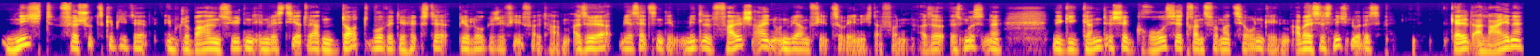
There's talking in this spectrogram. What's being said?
nicht für Schutzgebiete im globalen Süden investiert werden, dort, wo wir die höchste biologische Vielfalt haben. Also wir, wir setzen die Mittel falsch ein und wir haben viel zu wenig davon. Also es muss eine, eine gigantische, große Transformation geben. Aber es ist nicht nur das Geld alleine,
